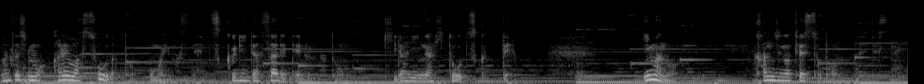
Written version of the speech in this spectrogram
私もあれはそうだと思いますね。作り出されてるんだ。嫌いな人を作って今の漢字のテストと同じですね。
